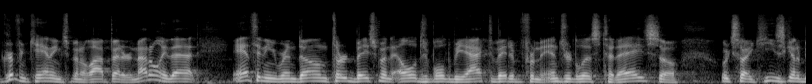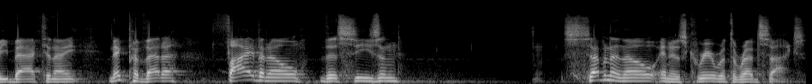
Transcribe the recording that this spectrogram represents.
Griffin Canning's been a lot better. Not only that, Anthony Rendon, third baseman, eligible to be activated from the injured list today. So looks like he's going to be back tonight. Nick Pivetta, 5 0 this season, 7 0 in his career with the Red Sox.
